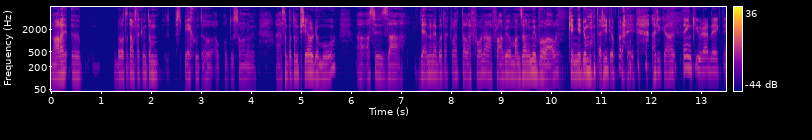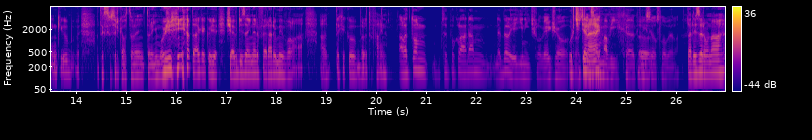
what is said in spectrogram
No ale bylo to tam v takovém tom spěchu toho autosalonovým. A já jsem potom přijel domů a asi za den nebo takhle telefon a Flavio Manzoni mi volal ke mně domů tady do Prahy a říkal thank you Radek, thank you. A tak jsem si říkal, to není, to není možný a tak, jakože šéf designer Ferrari mi volá a tak jako bylo to fajn. Ale to předpokládám nebyl jediný člověk, že jo? Určitě z těch ne. zajímavých, eh, který Uh, si oslovil. Tady zrovna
